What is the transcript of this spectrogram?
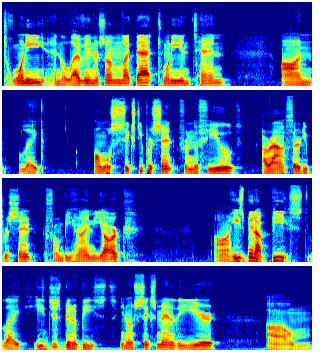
twenty and eleven or something like that. Twenty and ten on like almost sixty percent from the field around 30% from behind the arc. Uh, he's been a beast. Like he's just been a beast. You know, six man of the year, um,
